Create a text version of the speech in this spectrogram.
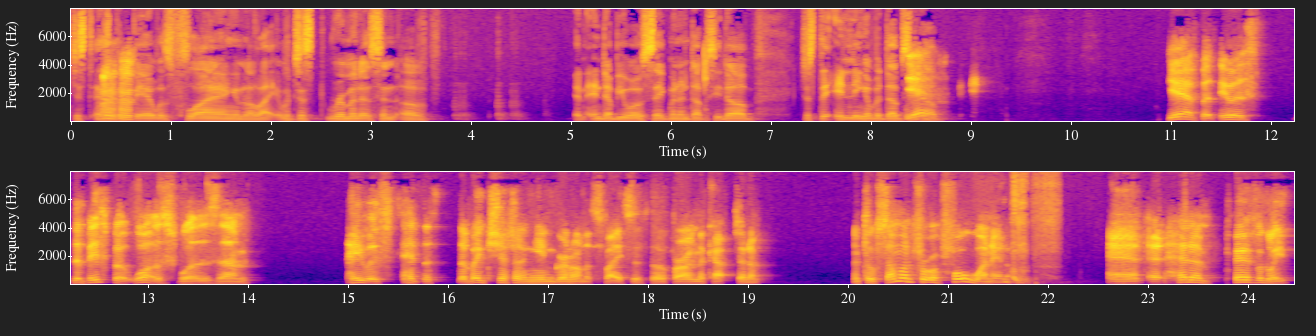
Just as mm-hmm. the bear was flying, and like it was just reminiscent of an NWO segment in WCW, just the ending of a WCW. Yeah. Yeah, but it was the best bit was was um, he was had the the big shitting in grin on his face as they were throwing the cups at him until someone threw a full one at him, and it hit him perfectly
